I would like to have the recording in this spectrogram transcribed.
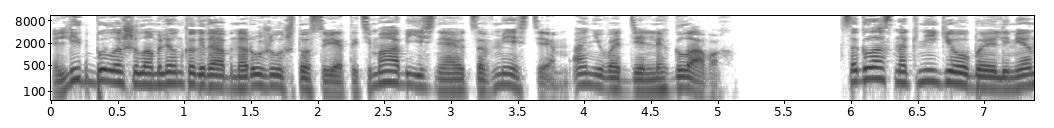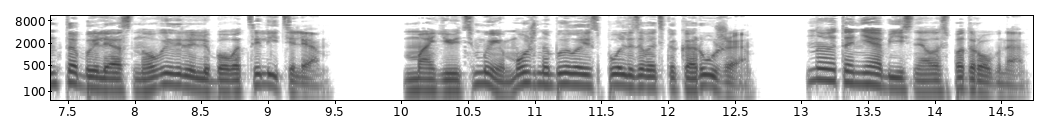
Лид был ошеломлен, когда обнаружил, что свет и тьма объясняются вместе, а не в отдельных главах. Согласно книге, оба элемента были основой для любого целителя. Магию тьмы можно было использовать как оружие, но это не объяснялось подробно.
